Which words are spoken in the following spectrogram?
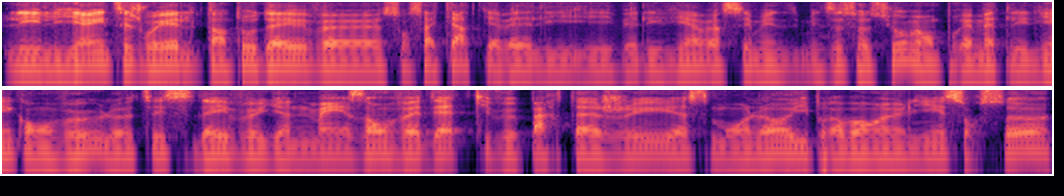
Les liens, tu sais, je voyais tantôt Dave euh, sur sa carte, il y, avait les, avait les liens vers ses médias sociaux, mais on pourrait mettre les liens qu'on veut. Là. Tu sais, si Dave, il y a une maison vedette qui veut partager à ce moment-là, il pourrait avoir un lien sur ça.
